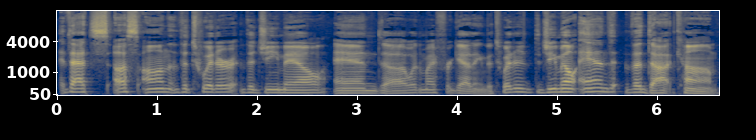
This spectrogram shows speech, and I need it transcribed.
That's us on the Twitter, the Gmail, and uh, what am I forgetting? The Twitter, the Gmail, and the dot com.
